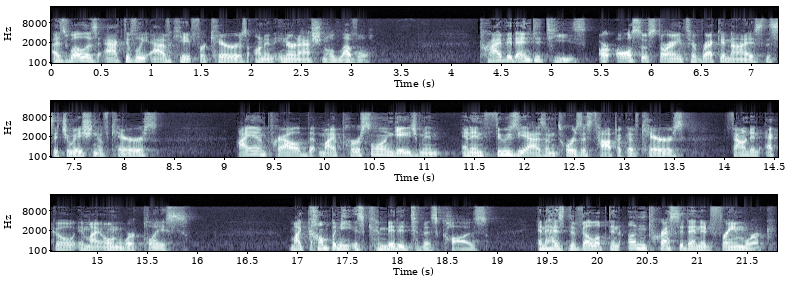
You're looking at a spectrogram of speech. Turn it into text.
as well as actively advocate for carers on an international level. Private entities are also starting to recognize the situation of carers. I am proud that my personal engagement and enthusiasm towards this topic of carers found an echo in my own workplace. My company is committed to this cause and has developed an unprecedented framework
